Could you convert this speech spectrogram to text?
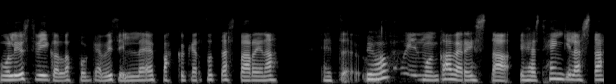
mulla just viikonloppuun kävi silleen, pakko kertoa tästä tarina, että puhuin mun kaverista yhdestä henkilöstä,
